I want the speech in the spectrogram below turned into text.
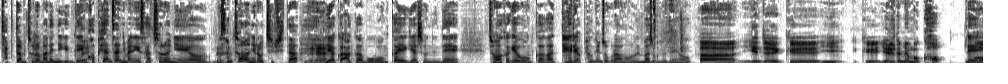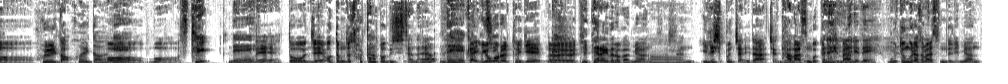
잡담처럼 하는 얘기인데 네. 커피 한 잔이 만약에 4천 원이에요. 뭐 3천 원이라고 칩시다. 네. 예, 아까 뭐 원가 얘기하셨는데 정확하게 원가가 대략 평균적으로 한 얼마 정도 돼요? 아 이게 이제 그 이 그 예를 들면 뭐 컵, 네. 뭐 홀더, 홀더, 어, 예. 뭐 스틱, 네. 네. 또 이제 어떤 분들 설탕을 또 넣으시잖아요. 네. 그러니까 요거를 되게 어, 디테일하게 들어가면 어. 사실 한 1, 20분짜리라 제가 다 네. 말씀 못 드리지만 네, 네. 뭉뚱그려서 말씀드리면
